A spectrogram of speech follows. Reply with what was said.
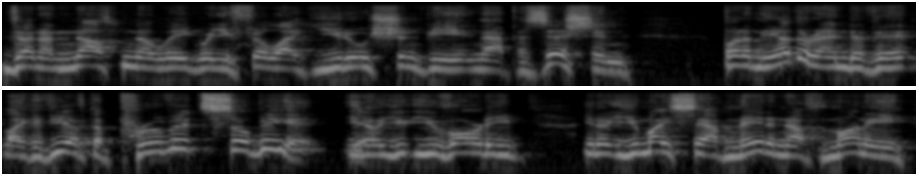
done enough in the league where you feel like you shouldn't be in that position. But on the other end of it, like if you have to prove it, so be it. You know, you, you've already, you know, you might say I've made enough money.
